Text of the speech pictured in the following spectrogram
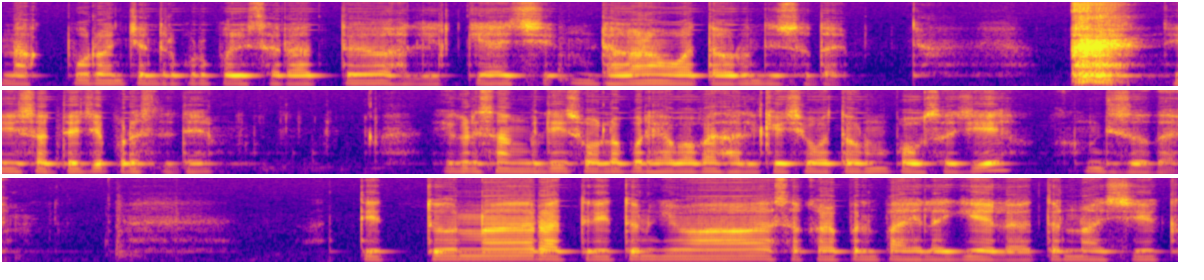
नागपूर आणि चंद्रपूर परिसरात हलक्या ढगाळ वातावरण दिसत आहे. ही सध्याची परिस्थिती आहे. इकडे सांगली सोलापूर ह्या भागात हलक्याचे वातावरण पावसाचे दिसत आहे. तिथून रात्रीतून किंवा सकाळपर्यंत पाहायला गेलं तर नाशिक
